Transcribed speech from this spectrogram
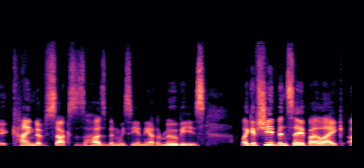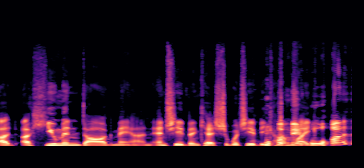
it kind of sucks as a husband we see in the other movies. Like if she had been saved by like a, a human dog man and she had been kissed, would she have become Wait, like what?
